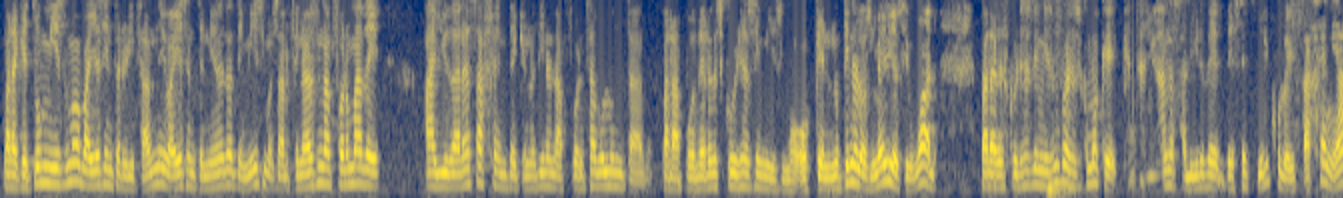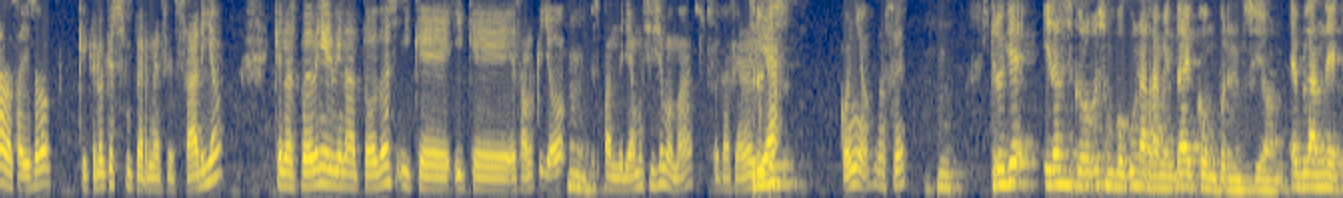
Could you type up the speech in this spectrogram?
para que tú mismo vayas interiorizando y vayas entendiendo a ti mismo. O sea, al final es una forma de ayudar a esa gente que no tiene la fuerza de voluntad para poder descubrirse a sí mismo, o que no tiene los medios igual para descubrirse a sí mismo, pues es como que, que te ayudan a salir de, de ese círculo y está genial. O sea, yo eso que creo que es súper necesario, que nos puede venir bien a todos y que, y que es algo que yo Hmm. expandiría muchísimo más. Porque al final del día, es, coño, no sé. Creo que ir al psicólogo es un poco una herramienta de comprensión. En plan de,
